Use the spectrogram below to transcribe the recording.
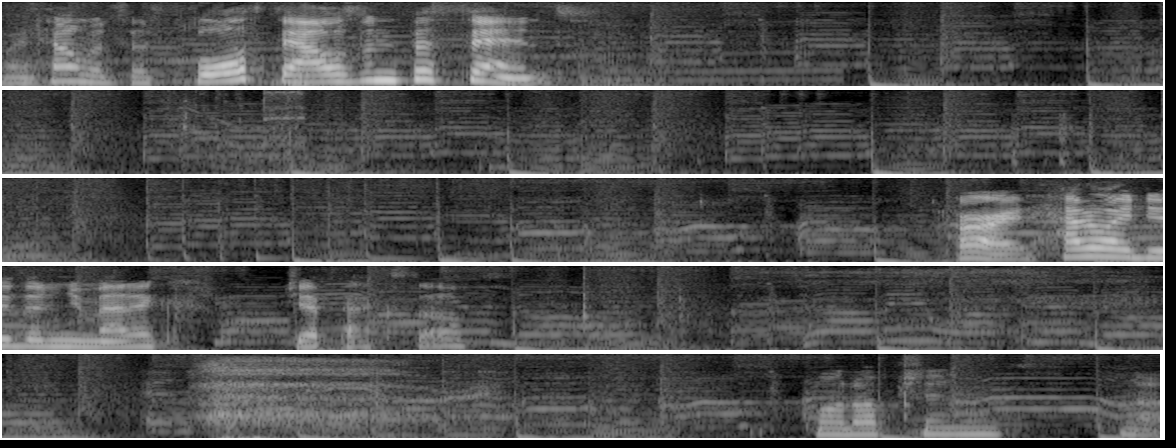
My helmet says 4,000%. Alright, how do I do the pneumatic jetpack stuff? Mod options? No.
